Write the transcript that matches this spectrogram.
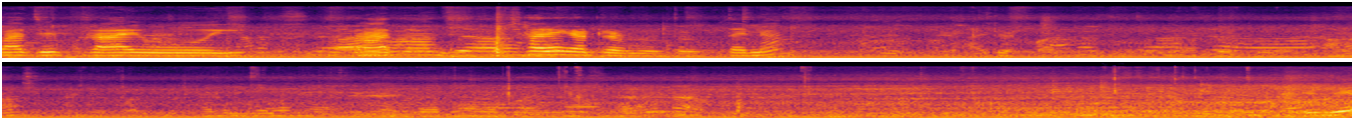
বাজে প্রায় ওই রাত সাড়ে এগারোটার মতো তাই না? এই যে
